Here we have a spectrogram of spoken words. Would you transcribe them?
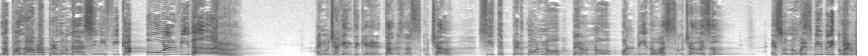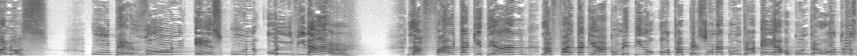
La palabra perdonar significa olvidar. Hay mucha gente que tal vez lo has escuchado. Sí te perdono, pero no olvido. ¿Has escuchado eso? Eso no es bíblico, hermanos. Un perdón es un olvidar. La falta que te han, la falta que ha cometido otra persona contra ella o contra otros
